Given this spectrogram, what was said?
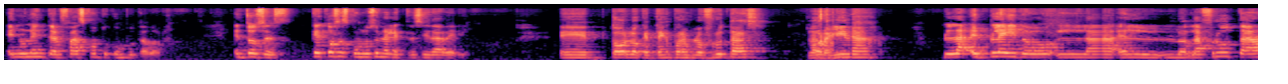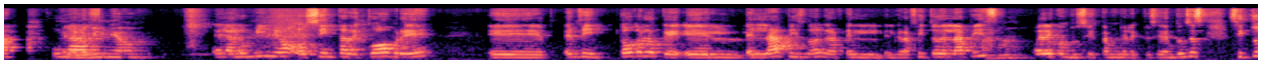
en una interfaz con tu computadora. Entonces, ¿qué cosas conducen electricidad, Eri? Eh, todo lo que tenga, por ejemplo, frutas, la el play-doh, la, la, fruta, el aluminio. El aluminio o cinta de cobre, eh, en fin, todo lo que el, lápiz, ¿no? El, grafito del lápiz puede conducir también electricidad. Entonces, si tú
